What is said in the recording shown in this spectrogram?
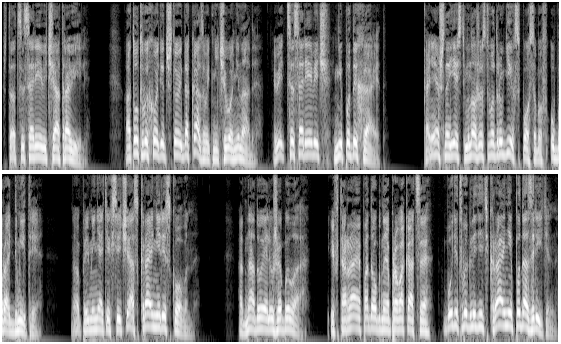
что цесаревича отравили. А тут выходит, что и доказывать ничего не надо, ведь цесаревич не подыхает. Конечно, есть множество других способов убрать Дмитрия, но применять их сейчас крайне рискованно. Одна дуэль уже была, и вторая подобная провокация будет выглядеть крайне подозрительно,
